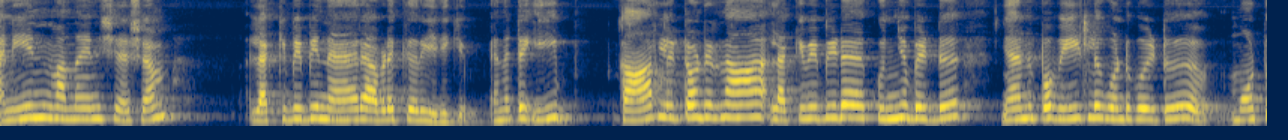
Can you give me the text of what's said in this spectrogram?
അനിയൻ വന്നതിന് ശേഷം ലക്കി ബേബി നേരെ അവിടെ കയറിയിരിക്കും. എന്നിട്ട് ഈ കാറിലിട്ടോണ്ടിരുന്ന ആ ലക്കി ബേബിയുടെ കുഞ്ഞു ബെഡ് ഞാനിപ്പോൾ വീട്ടിൽ കൊണ്ടുപോയിട്ട് മോട്ടു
